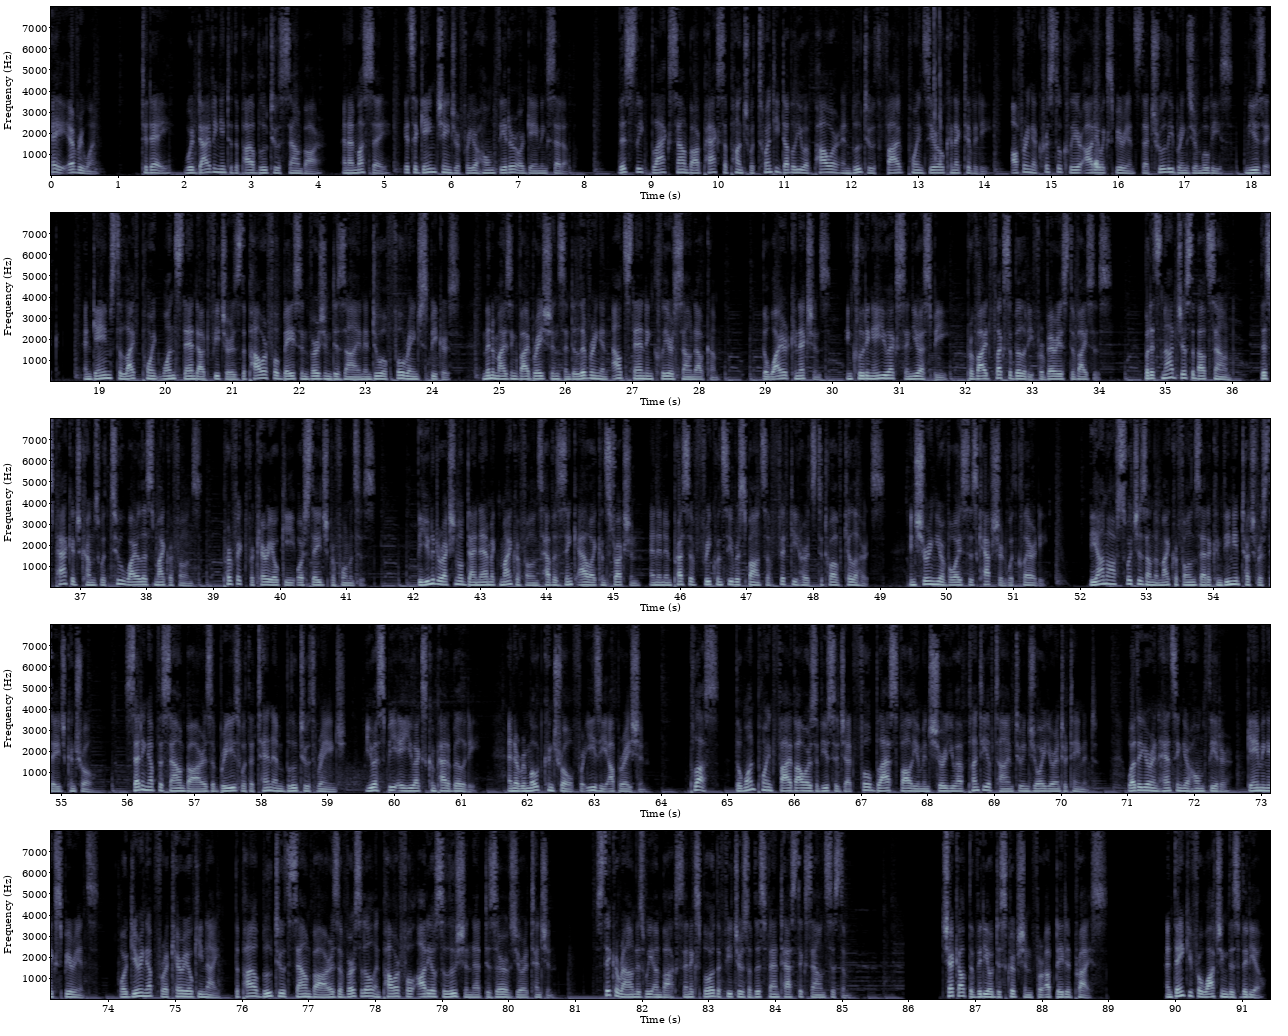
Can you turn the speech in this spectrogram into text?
Hey everyone! Today, we're diving into the Pyle Bluetooth soundbar, and I must say, it's a game changer for your home theater or gaming setup. This sleek black soundbar packs a punch with 20W of power and Bluetooth 5.0 connectivity, offering a crystal clear audio experience that truly brings your movies, music, and games to life. Point one standout feature is the powerful bass inversion design and dual full range speakers, minimizing vibrations and delivering an outstanding clear sound outcome. The wired connections, including AUX and USB, provide flexibility for various devices. But it's not just about sound. This package comes with two wireless microphones, perfect for karaoke or stage performances. The unidirectional dynamic microphones have a zinc alloy construction and an impressive frequency response of 50 Hz to 12 kHz, ensuring your voice is captured with clarity. The on off switches on the microphones add a convenient touch for stage control. Setting up the soundbar is a breeze with a 10M Bluetooth range, USB AUX compatibility, and a remote control for easy operation. Plus, the 1.5 hours of usage at full blast volume ensure you have plenty of time to enjoy your entertainment. Whether you're enhancing your home theater, gaming experience, or gearing up for a karaoke night, the Pyle Bluetooth soundbar is a versatile and powerful audio solution that deserves your attention. Stick around as we unbox and explore the features of this fantastic sound system. Check out the video description for updated price. And thank you for watching this video.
